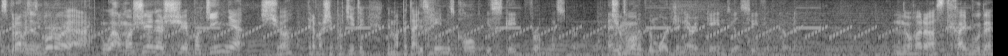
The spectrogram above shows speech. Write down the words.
Справжня зброя! Вау, машина шепотіння! Що? Треба шепотіти? Нема питань. This game is called Escape from Whisper, and it's one of the more generic games you'll see from Coda. Ну, гаразд, хай буде.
